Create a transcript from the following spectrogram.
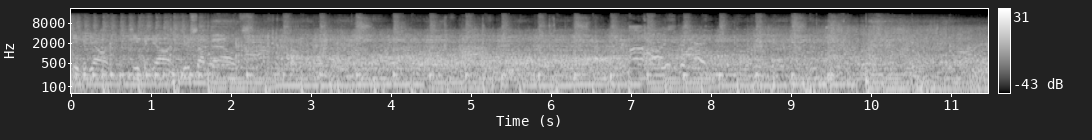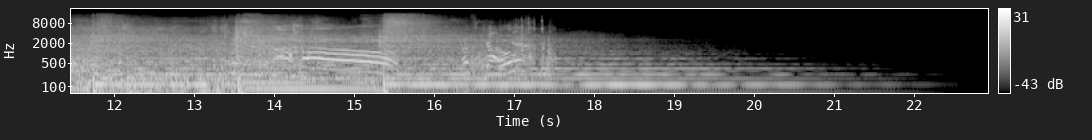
Keep it going. Keep it going. Do something else.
